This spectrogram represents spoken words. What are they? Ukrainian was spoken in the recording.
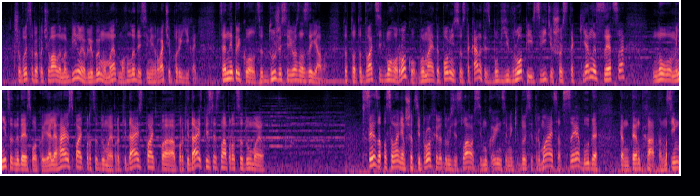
щоб ви себе почували мобільно і в будь-який момент могли десь іммігрувати чи переїхати. Це не прикол, це дуже серйозна заява. Тобто до 27-го року ви маєте повністю стаканитись, бо в Європі і в світі щось таке несеться. Ну мені це не дає спокою. Я лягаю спать про це думаю, прокидаюсь спать, прокидаюсь після сна про це думаю. Все за посиланням в шапці профіля, друзі. Слава всім українцям, які досі тримаються. Все буде контент хата. Всім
